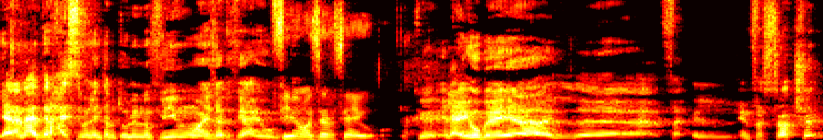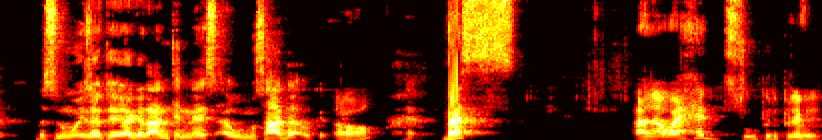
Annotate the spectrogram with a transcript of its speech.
يعني أنا قادر أحس ان اللي أنت بتقول إنه في مميزات وفي عيوب في مميزات وفي عيوب أوكي العيوب هي ال infrastructure بس المميزات هي جدعنه الناس أو المساعدة أو كده. آه. بس أنا واحد super privileged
